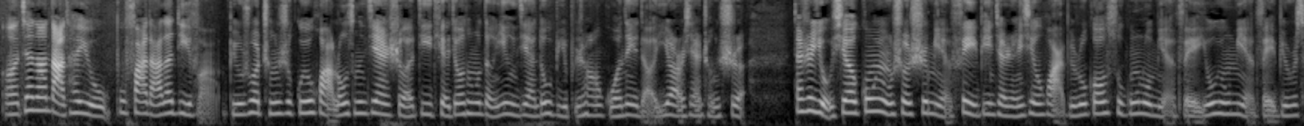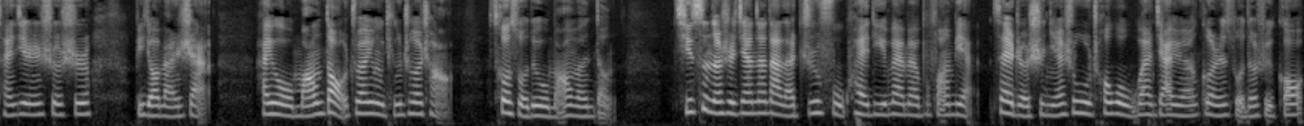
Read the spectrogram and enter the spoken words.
呃加拿大它有不发达的地方，比如说城市规划、楼层建设、地铁、交通等硬件都比不上国内的一二线城市。但是有些公用设施免费并且人性化，比如高速公路免费、游泳免费，比如残疾人设施比较完善，还有盲道、专用停车场、厕所都有盲文等。其次呢是加拿大的支付快递外卖不方便，再者是年收入超过五万加元，个人所得税高。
